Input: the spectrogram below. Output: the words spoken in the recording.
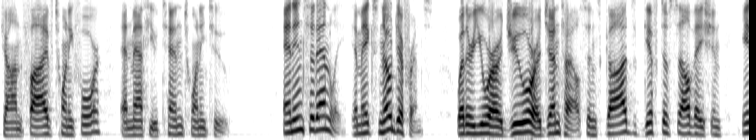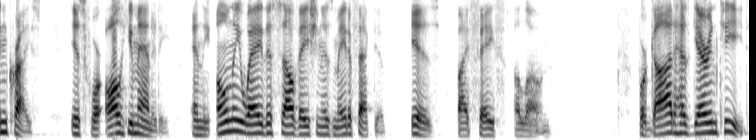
John 5:24, and Matthew 10:22. And incidentally, it makes no difference whether you are a Jew or a Gentile, since God's gift of salvation in Christ is for all humanity, and the only way this salvation is made effective is by faith alone. For God has guaranteed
